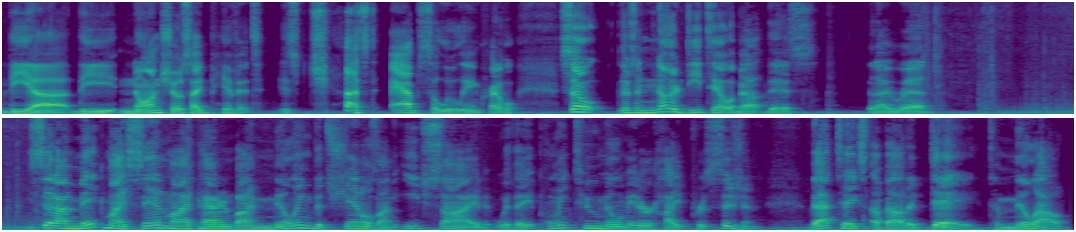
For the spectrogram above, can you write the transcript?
The uh, the non-show side pivot is just absolutely incredible. So there's another detail about this that I read. He said, I make my Sanmai pattern by milling the channels on each side with a 0.2 millimeter height precision. That takes about a day to mill out,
